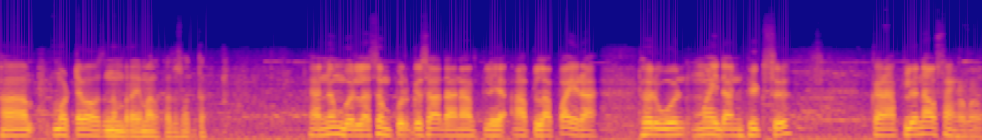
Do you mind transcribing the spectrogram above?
हा मोठ्या भावाचा नंबर आहे मालकाचा स्वतः. ह्या नंबरला संपर्क साधा आणि आपले आपला पायरा ठरवून मैदान फिक्स करा. आपलं नाव सांगा बाबा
